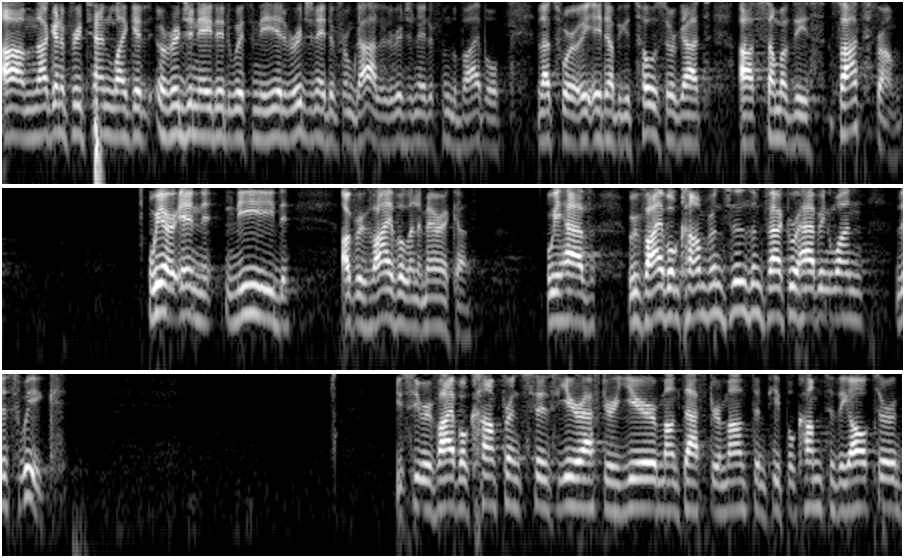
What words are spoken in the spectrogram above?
I'm um, not going to pretend like it originated with me. It originated from God. It originated from the Bible. And that's where A.W. Tozer got uh, some of these thoughts from. We are in need of revival in America. We have revival conferences. In fact, we're having one this week. You see revival conferences year after year, month after month, and people come to the altar.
